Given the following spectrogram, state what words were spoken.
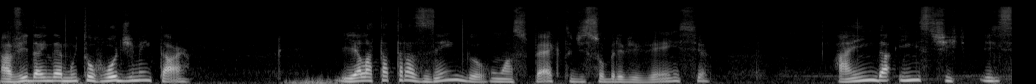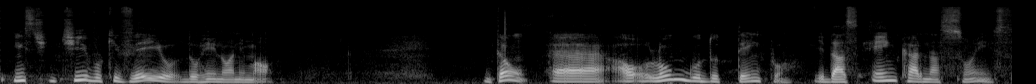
a vida ainda é muito rudimentar. E ela está trazendo um aspecto de sobrevivência ainda instintivo que veio do reino animal. Então, é, ao longo do tempo e das encarnações,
